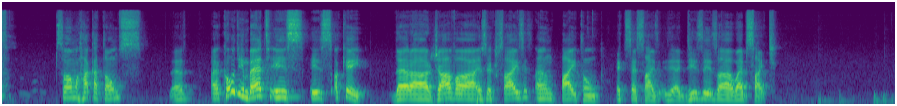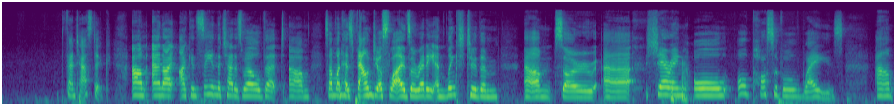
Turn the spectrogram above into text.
some hackathons. Uh, uh, CodingBat is, is okay. There are Java exercises and Python exercises. Yeah, this is a website. Fantastic. Um, and I, I can see in the chat as well that um, someone has found your slides already and linked to them. Um, so uh, sharing all all possible ways. Um,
